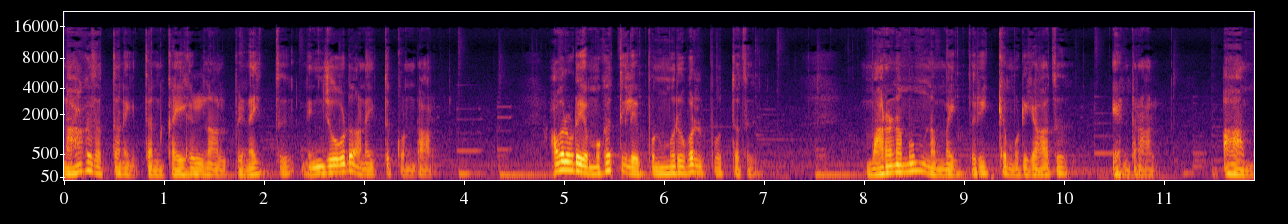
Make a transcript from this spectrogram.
நாகதத்தனை தன் கைகளினால் பிணைத்து நெஞ்சோடு அணைத்து கொண்டாள். அவளுடைய முகத்திலே புன்முறுவல் பூத்தது. மரணமும் நம்மை பிரிக்க முடியாது என்றாள். ஆம்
